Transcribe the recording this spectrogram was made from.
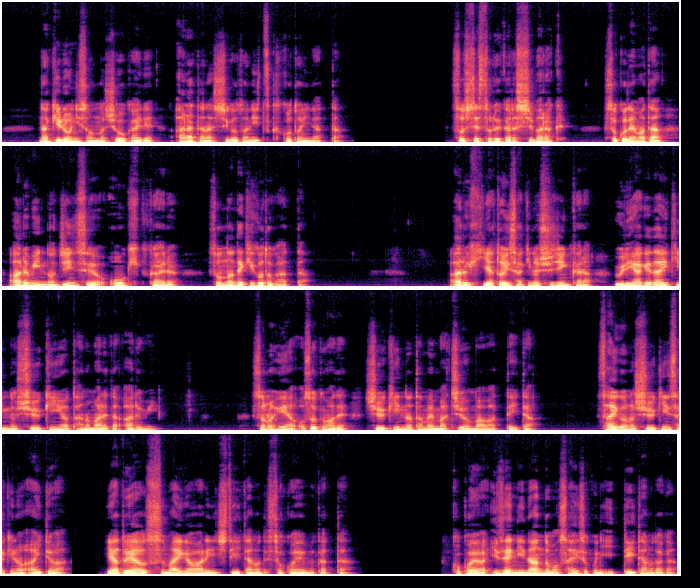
亡きロニソンの紹介で新たな仕事に就くことになった。そしてそれからしばらく、そこでまたアルミンの人生を大きく変える、そんな出来事があった。ある日雇い先の主人から売上代金の集金を頼まれたアルミ。その日は遅くまで集金のため街を回っていた。最後の集金先の相手は宿屋を住まい代わりにしていたのでそこへ向かった。ここへは以前に何度も催促に行っていたのだが、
